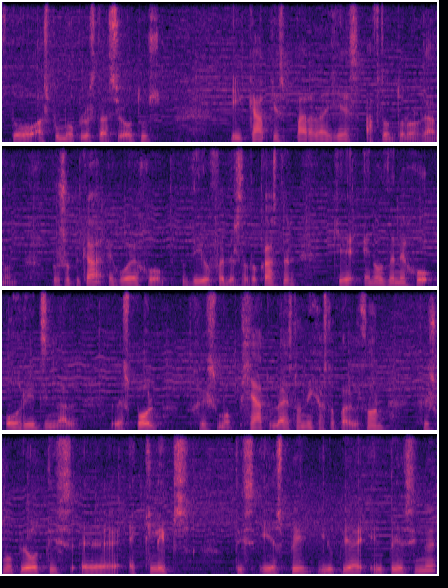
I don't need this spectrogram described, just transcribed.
στο ας πούμε οπλοστάσιό τους ή κάποιες παραλλαγές αυτών των οργάνων. Προσωπικά εγώ έχω δύο Fender Stratocaster και ενώ δεν έχω original Les Paul, χρησιμοποιώ πια τουλάχιστον είχα στο παρελθόν, χρησιμοποιώ τις ε, Eclipse, τις ESP, οι, οποία, οι οποίες είναι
